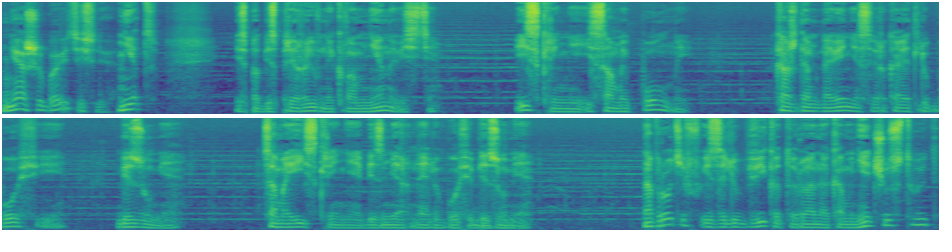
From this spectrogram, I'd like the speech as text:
Не ошибаетесь ли? Нет. Из-под беспрерывной к вам ненависти, искренней и самой полной, каждое мгновение сверкает любовь и безумие. Самая искренняя, безмерная любовь и безумие. Напротив, из-за любви, которую она ко мне чувствует,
